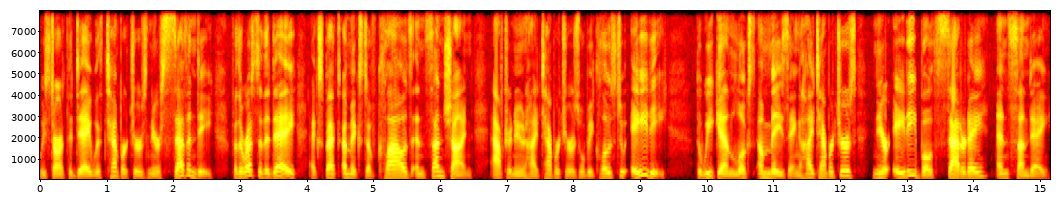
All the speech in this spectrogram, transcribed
We start the day with temperatures near 70. For the rest of the day, expect a mix of clouds and sunshine. Afternoon high temperatures will be close to 80. The weekend looks amazing. High temperatures near 80 both Saturday and Sunday.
